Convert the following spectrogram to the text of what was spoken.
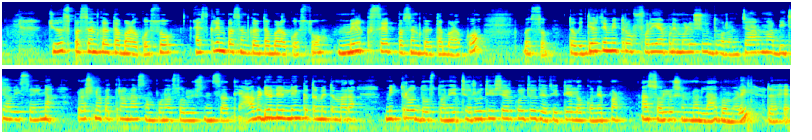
જ્યુસ પસંદ કરતા બાળકો સો, આઈસ્ક્રીમ પસંદ કરતા બાળકો સો મિલ્ક શેક પસંદ કરતા બાળકો બસો. તો વિદ્યાર્થી મિત્રો, ફરી આપણે મળીશું ધોરણ ચારના બીજા વિષયના પ્રશ્નપત્રના સંપૂર્ણ સોલ્યુશન સાથે. આ વિડીયોની લિંક તમે તમારા મિત્રો, દોસ્તોને જરૂરથી શેર કરજો, જેથી તે લોકોને પણ આ સોલ્યુશનનો લાભ મળી રહે.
